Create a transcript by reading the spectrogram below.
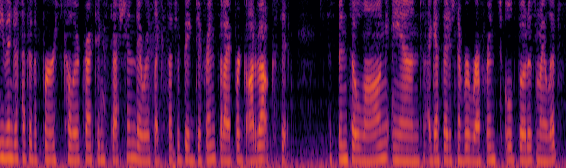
even just after the first color correcting session, there was like such a big difference that I forgot about because it it's been so long and I guess I just never referenced old photos of my lips.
